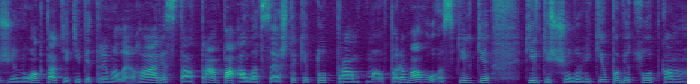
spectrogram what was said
жінок, так, які підтримали Гарріс та Трампа, але все ж таки тут Трамп мав перевагу, оскільки кількість чоловіків по відсоткам,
